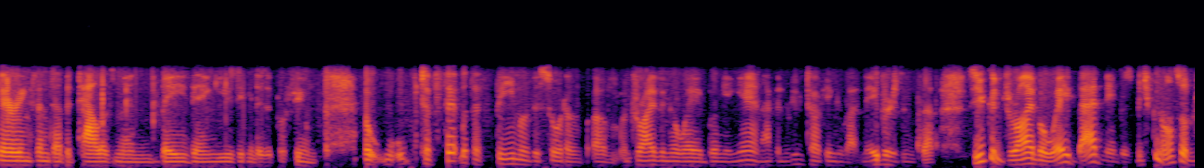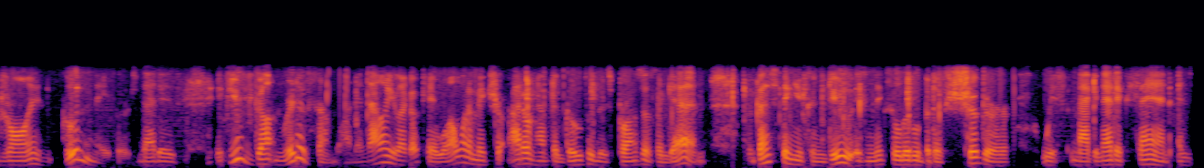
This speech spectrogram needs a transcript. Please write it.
carrying some type of talisman, bathing, using it as a perfume. But to fit with the theme of the sort of, of driving away and bringing in, I've been really talking about neighbors and stuff. So you can drive away bad neighbors, but you can also draw in good neighbors. That is, if you've gotten rid of someone and now you're like, okay, well, I want to make sure I don't have to go through this process again, the best thing you can do is mix a little bit of sugar with magnetic sand and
